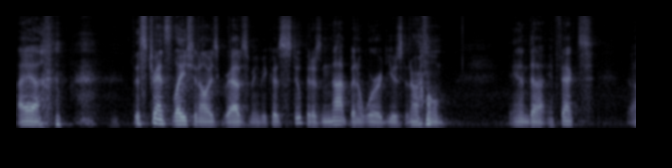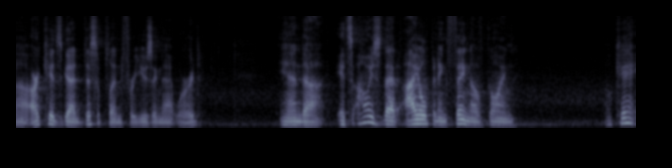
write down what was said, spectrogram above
I, uh, this translation always grabs me because stupid has not been a word used in our home. And uh, in fact, uh, our kids got disciplined for using that word. And uh, it's always that eye opening thing of going, okay,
